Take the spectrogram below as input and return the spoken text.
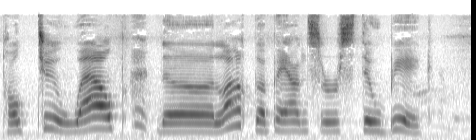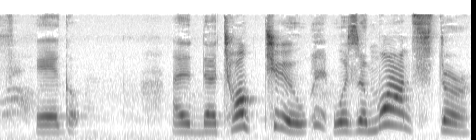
TOG 2. Well, the Lager Panzer still big. Uh, the TOG 2 was a monster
